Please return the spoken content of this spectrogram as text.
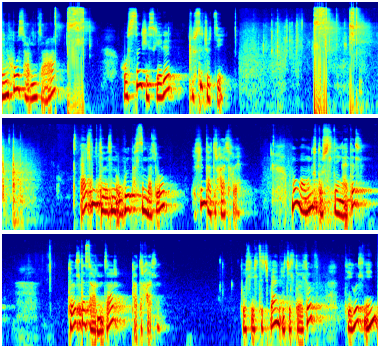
энэхүү соронзоо хүссэн хэсгээрээ зүсэж үзье. Аль нэг туйл нь үгүй болсон болов? Хэрхэн тодорхойлох вэ? Мөн өмнөх туршилтын адил туйлдаа соронзоор тодорхойлно. Түлхэлцэж байна ижил туйлууд. Тэгвэл энд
